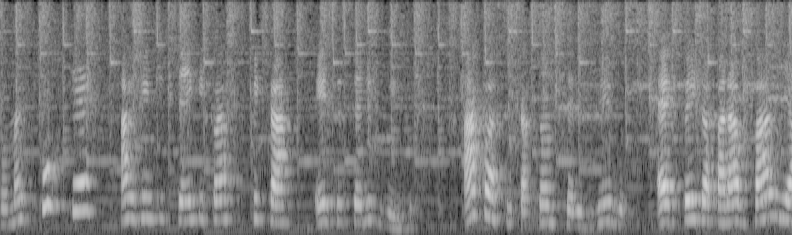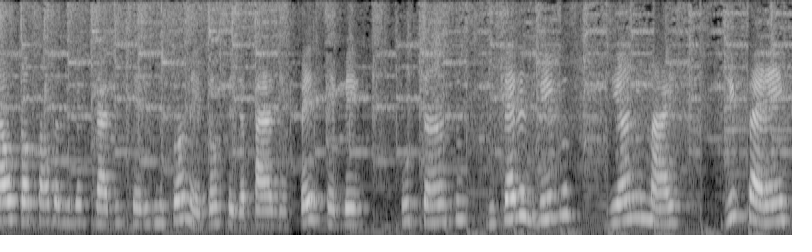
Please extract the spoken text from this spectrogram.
Mas por que a gente tem que classificar esses seres vivos? A classificação de seres vivos é feita para avaliar o total da diversidade de seres no planeta, ou seja, para a gente perceber o tanto de seres vivos, de animais diferentes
